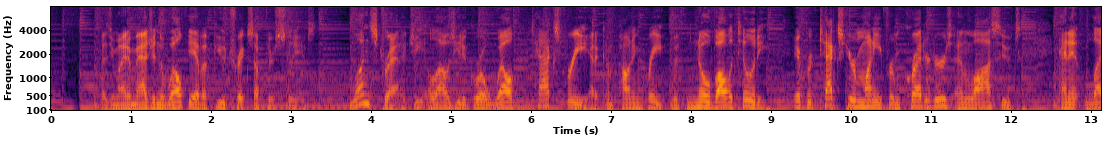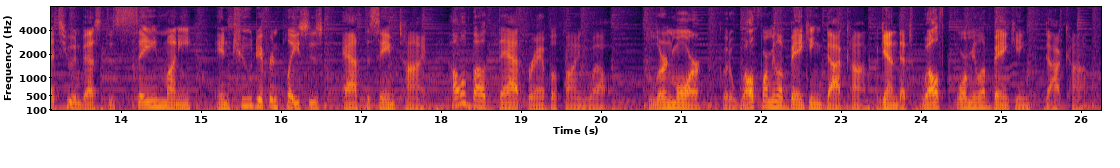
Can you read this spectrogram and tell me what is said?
As you might imagine, the wealthy have a few tricks up their sleeves. One strategy allows you to grow wealth tax free at a compounding rate with no volatility. It protects your money from creditors and lawsuits, and it lets you invest the same money in two different places at the same time. How about that for amplifying wealth? To learn more, go to wealthformulabanking.com. Again, that's wealthformulabanking.com.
